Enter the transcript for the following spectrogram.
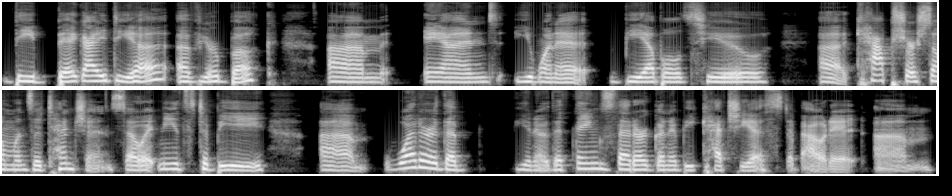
the big idea of your book. And you want to be able to uh, capture someone's attention. So it needs to be um, what are the you know the things that are going to be catchiest about it. Um,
